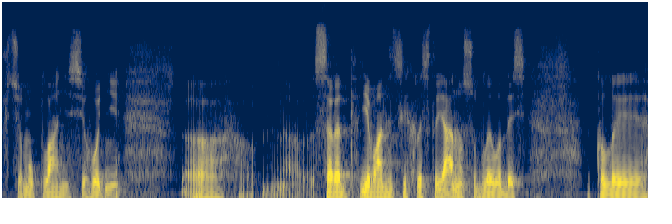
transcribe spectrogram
в цьому плані сьогодні е, серед євангельських християн, особливо десь, коли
